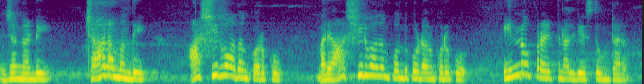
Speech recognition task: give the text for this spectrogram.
నిజంగా అండి చాలామంది ఆశీర్వాదం కొరకు మరి ఆశీర్వాదం పొందుకోవడం కొరకు ఎన్నో ప్రయత్నాలు చేస్తూ ఉంటారు.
